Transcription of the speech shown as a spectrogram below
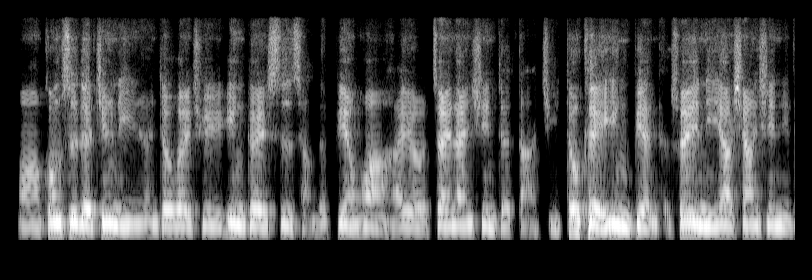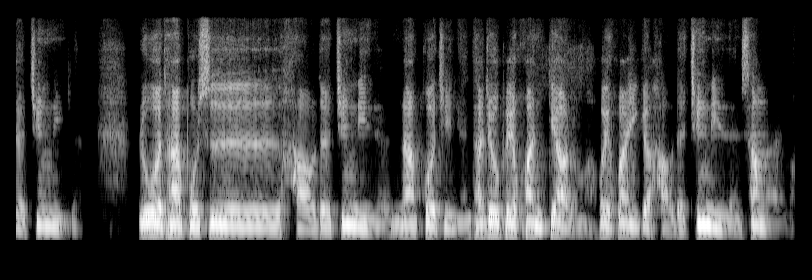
啊，公司的经理人都会去应对市场的变化，还有灾难性的打击，都可以应变的。所以你要相信你的经理人，如果他不是好的经理人，那过几年他就被换掉了嘛，会换一个好的经理人上来嘛。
